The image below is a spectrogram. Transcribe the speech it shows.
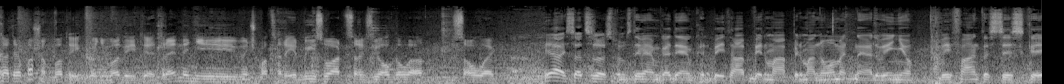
Kā tev pašam patīk viņa vadītie treniņi? Viņš pats arī ir bijis vārdsargs gal galā savulaik. Jā, es atceros pirms diviem gadiem, kad bija tā pirmā, pirmā nometne ar viņu. Bija fantastiski.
